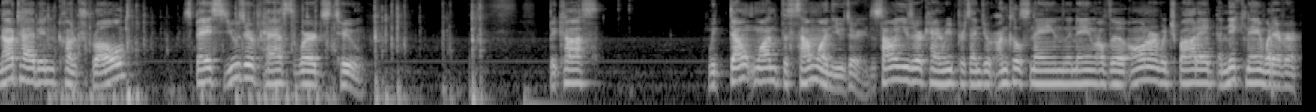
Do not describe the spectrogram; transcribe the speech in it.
Now type in control space user passwords 2 because we don't want the someone user. The someone user can represent your uncle's name, the name of the owner which bought it, a nickname, whatever.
